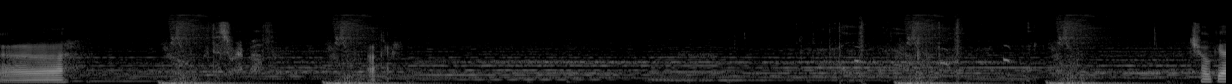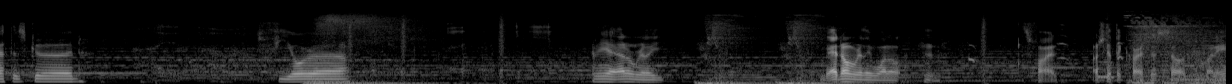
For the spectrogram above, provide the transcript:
Uh, this. Okay. Cho'Gath is good. Fiora. I mean, I don't really. I don't really want to. Hmm. It's fine. I'll just get the cards to sell it for money.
